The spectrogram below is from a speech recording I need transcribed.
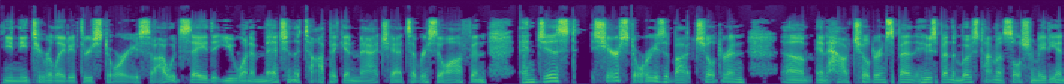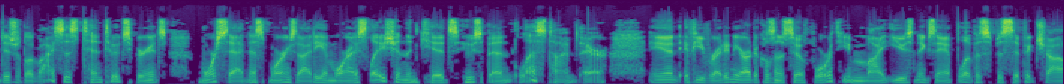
you need to relate it through stories. So I would say that you want to mention the topic in mat chats every so often and just share stories about children um, and how children spend who spend the most time on social media and digital devices tend to experience more sadness, more anxiety, and more isolation than kids who spend less time there. And if you've read any articles and so forth, you might use an example of a specific child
